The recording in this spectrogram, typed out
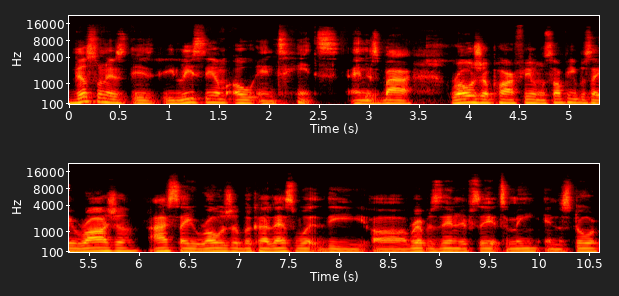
This one is is Elysium Eau Intense, and it's by Roja Parfum. Some people say Raja. I say Roja because that's what the uh, representative said to me in the store.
